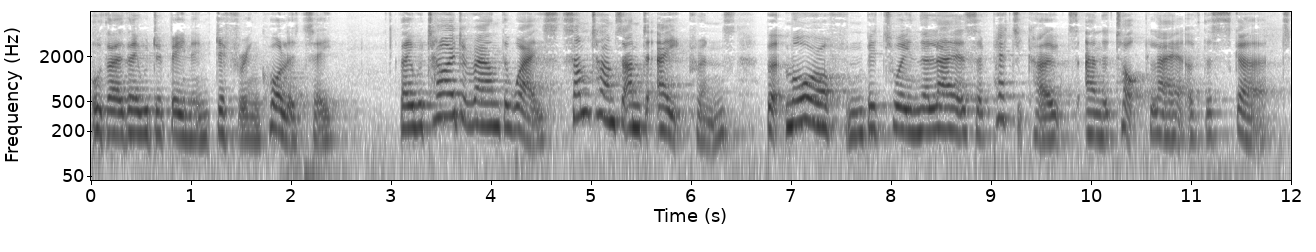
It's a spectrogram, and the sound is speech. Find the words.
although they would have been in differing quality. They were tied around the waist, sometimes under aprons, but more often between the layers of petticoats and the top layer of the skirt.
